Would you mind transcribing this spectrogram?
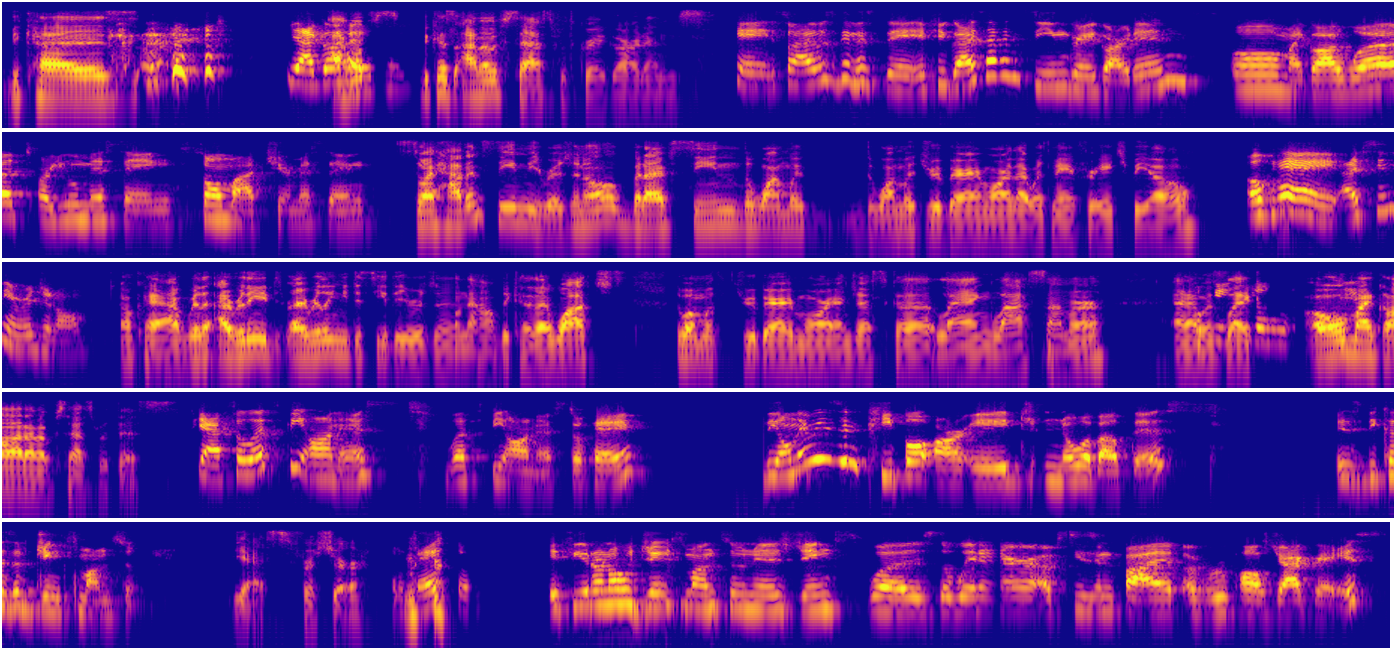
Because yeah, go I'm ahead. obs- because I'm obsessed with Grey Gardens. Okay, so I was gonna say, if you guys haven't seen Grey Gardens, oh my god, what are you missing? So much you're missing. So I haven't seen the original, but I've seen the one with the one with Drew Barrymore that was made for HBO. Okay, I've seen the original. Okay, I really, I really, need, I really need to see the original now because I watched the one with Drew Barrymore and Jessica Lange last summer, and I was like, so- oh my god, I'm obsessed with this. yeah, so let's be honest. Let's be honest, okay? The only reason people our age know about this is because of Jinkx Monsoon. Yes, for sure. Okay, so if you don't know who Jinkx Monsoon is, Jinkx was the winner of season five of RuPaul's Drag Race.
